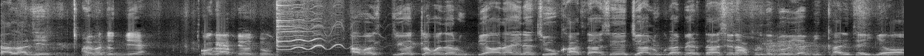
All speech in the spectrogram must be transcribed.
લાલાજી હવે બધું જે કો કહેતો તું? આ વસ્તીઓ એટલા બધા રૂપિયા વાળા એના ચેવું ખાતા હશે? ચા લુગડા પહેરતા હશે ને? આપણે તો જોઈએ ભિખારી થઈ ગયા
